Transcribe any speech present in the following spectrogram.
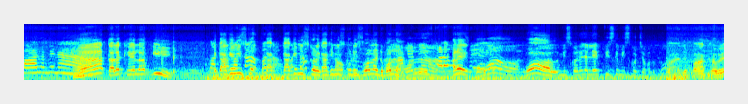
পাওয়া যাবে না। হ্যাঁ তাহলে খেয়ে লাভ কি? কাকে মিস। কাকে মিস করে? কাকে মিস করিস? বল না একটু বল না। আরে? বল। মিস করে যে লেগ পিসকে মিস করছে আপাতত যে পা খাবে।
